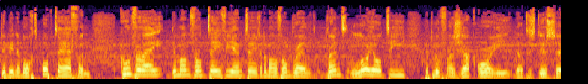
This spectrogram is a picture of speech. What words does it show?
de binnenbocht op te heffen. Koen Verwij, de man van TVM tegen de man van Brent, Loyalty. De ploeg van Jacques Ory. Dat is dus uh,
